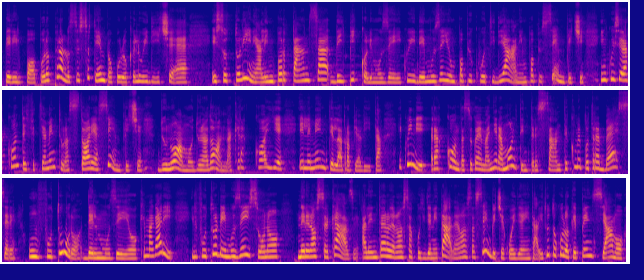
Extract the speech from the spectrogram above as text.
per il popolo, però allo stesso tempo quello che lui dice è e sottolinea l'importanza dei piccoli musei, quindi dei musei un po' più quotidiani, un po' più semplici, in cui si racconta effettivamente una storia semplice di un uomo, di una donna che raccoglie elementi della propria vita. E quindi racconta secondo me in maniera molto interessante come potrebbe essere un futuro del museo, che magari il futuro dei musei sono nelle nostre case, all'interno della nostra quotidianità, della nostra semplice quotidianità, di tutto quello che pensiamo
